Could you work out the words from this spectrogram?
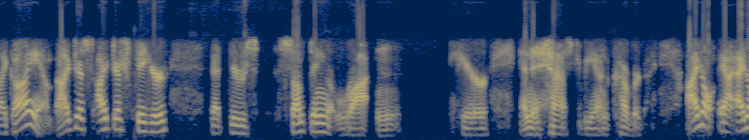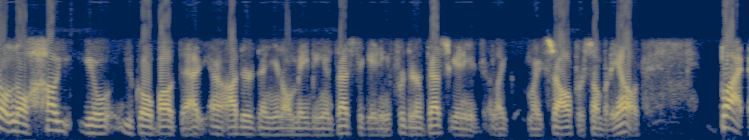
like I am. I just I just figure that there's something rotten here, and it has to be uncovered. I don't I don't know how you you go about that uh, other than you know maybe investigating further investigating like myself or somebody else, but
